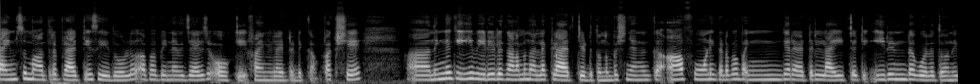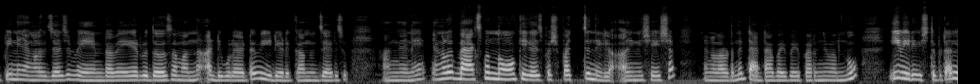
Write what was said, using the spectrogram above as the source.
ടൈംസ് മാത്രമേ പ്രാക്ടീസ് ചെയ്തോളൂ അപ്പോൾ പിന്നെ വിചാരിച്ച് ഓക്കെ ഫൈനലായിട്ട് എടുക്കാം. പക്ഷേ നിങ്ങൾക്ക് ഈ വീഡിയോയിൽ കാണുമ്പോൾ നല്ല ക്ലാരിറ്റി ആയിട്ട് തോന്നും. പക്ഷെ ഞങ്ങൾക്ക് ആ ഫോണിൽ കിടപ്പോൾ ഭയങ്കരമായിട്ട് ലൈറ്റായിട്ട് ഇരുണ്ട പോലെ തോന്നി. പിന്നെ ഞങ്ങൾ വിചാരിച്ചു വേണ്ട വേറൊരു ദിവസം വന്ന് അടിപൊളിയായിട്ട് വീഡിയോ എടുക്കാമെന്ന് വിചാരിച്ചു. അങ്ങനെ ഞങ്ങൾ മാക്സിമം നോക്കി കഴിച്ചു പക്ഷെ പറ്റുന്നില്ല. അതിനുശേഷം ഞങ്ങൾ അവിടെ നിന്ന് ടാറ്റാ ബൈ ബൈ പറഞ്ഞു വന്നു. ഈ വീഡിയോ ഇഷ്ടപ്പെട്ടാൽ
